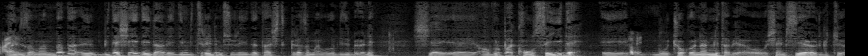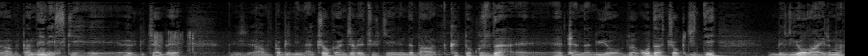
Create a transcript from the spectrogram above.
Aynen. Aynı zamanda da e, bir de şey de ilave edeyim bitirelim süreyi de taştık biraz ama olabilir böyle. Şey e, Avrupa Konseyi de e, bu çok önemli tabii. O şemsiye örgütü Avrupa'nın en eski e, örgütü ve Avrupa Birliği'nden çok önce ve Türkiye'nin de daha 49'da e, erkenden üye oldu. O da çok ciddi bir yol ayrımı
